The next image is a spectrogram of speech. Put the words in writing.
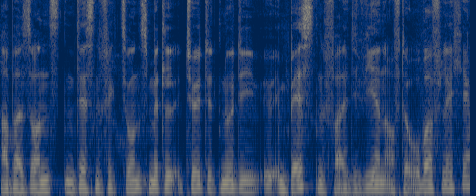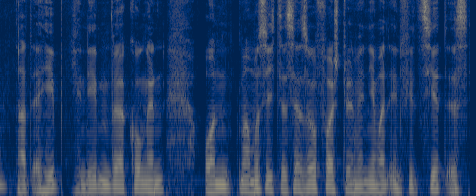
Aber sonst ein Desinfektionsmittel tötet nur die, im besten Fall die Viren auf der Oberfläche, hat erhebliche Nebenwirkungen. Und man muss sich das ja so vorstellen, wenn jemand infiziert ist,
